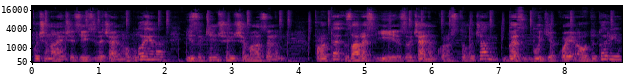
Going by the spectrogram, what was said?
починаючи зі звичайного блогера і закінчуючи магазинами. Проте зараз і звичайним користувачам без будь-якої аудиторії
